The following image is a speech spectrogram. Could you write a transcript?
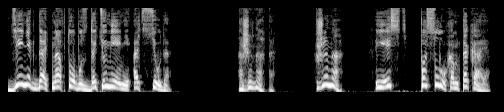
Денег дать на автобус до Тюмени отсюда. А жена-то? Жена. Есть, по слухам, такая.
